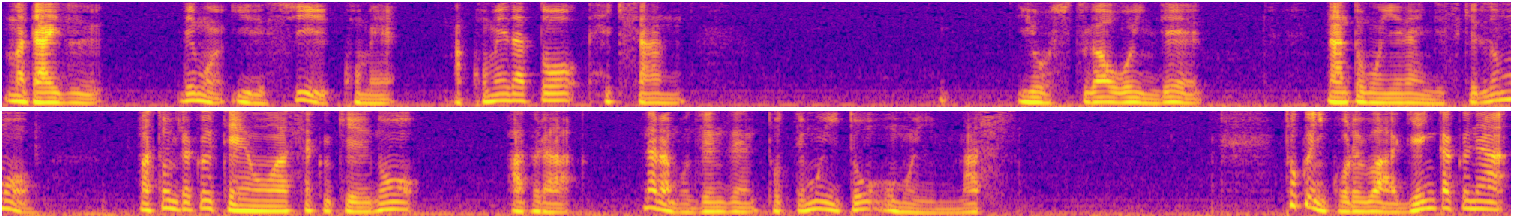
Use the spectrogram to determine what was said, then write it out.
まあ、大豆でもいいですし米、まあ、米だとヘキ酸溶出が多いんで何とも言えないんですけれども、まあ、とにかく低温圧搾系の油ならもう全然とってもいいと思います特にこれは厳格な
